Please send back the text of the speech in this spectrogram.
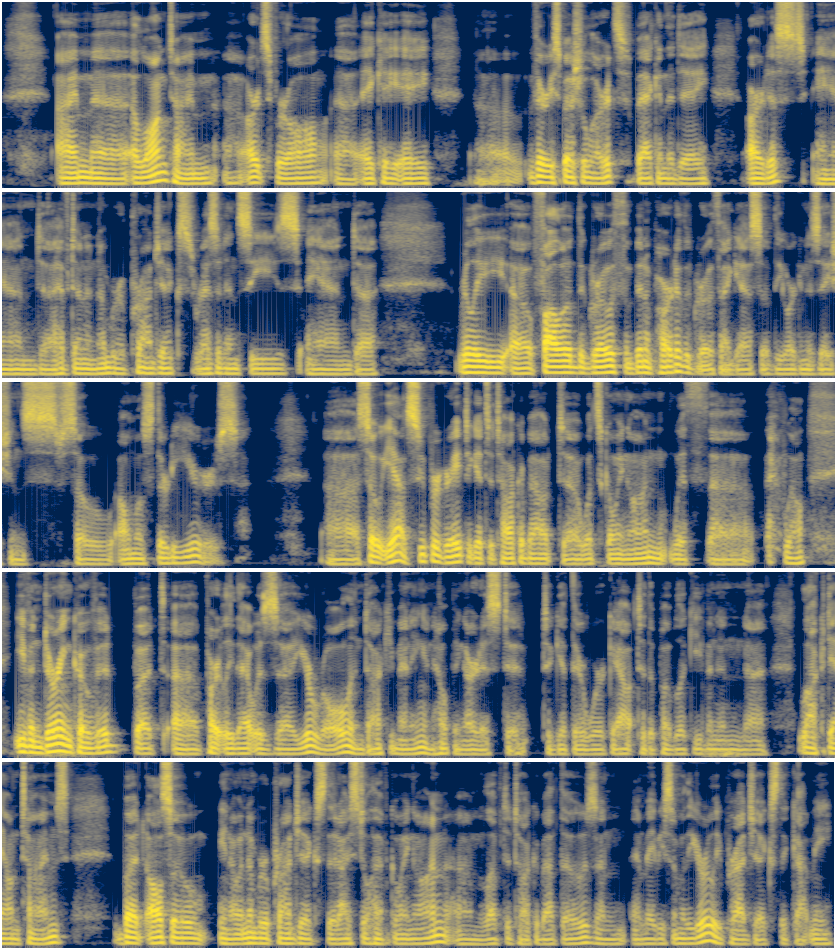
I'm uh, a longtime uh, Arts for All, aka uh, very special arts back in the day artist, and uh, have done a number of projects, residencies, and uh, really followed the growth and been a part of the growth, I guess, of the organizations. So almost 30 years. Uh, so yeah, it's super great to get to talk about uh, what's going on with, uh, well, even during COVID, but uh, partly that was uh, your role in documenting and helping artists to to get their work out to the public, even in lockdown times. But also, you know, a number of projects that I still have going on. Um, love to talk about those and and maybe some of the early projects that got me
